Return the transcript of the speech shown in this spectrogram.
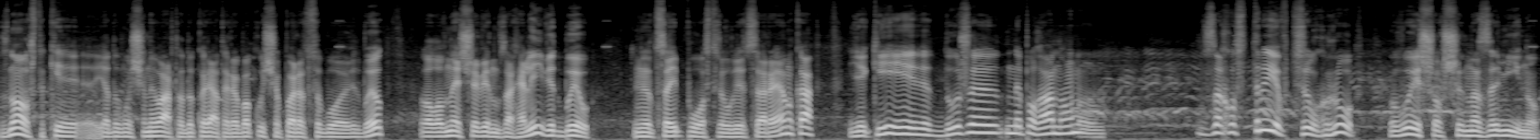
знову ж таки, я думаю, що не варто докоряти Рибаку, що перед собою відбив. Головне, що він взагалі відбив цей постріл від Царенка, який дуже непогано загострив цю гру, вийшовши на заміну.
